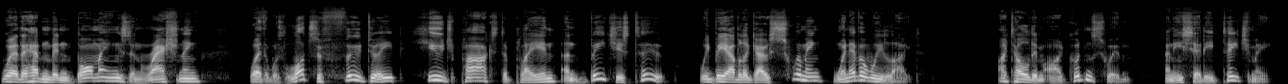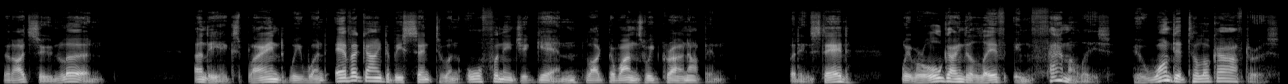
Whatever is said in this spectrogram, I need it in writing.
where there hadn't been bombings and rationing, where there was lots of food to eat, huge parks to play in, and beaches too. We'd be able to go swimming whenever we liked. I told him I couldn't swim, and he said he'd teach me, that I'd soon learn. And he explained we weren't ever going to be sent to an orphanage again like the ones we'd grown up in, but instead, we were all going to live in families who wanted to look after us.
